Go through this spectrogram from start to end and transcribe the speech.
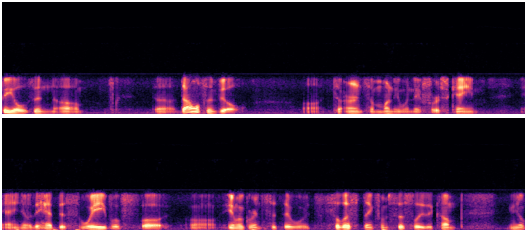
fields in um, uh, Donaldsonville uh, to earn some money when they first came. And you know they had this wave of uh, uh, immigrants that they were soliciting from Sicily to come, you know,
